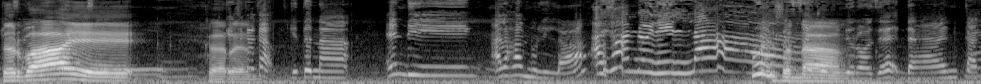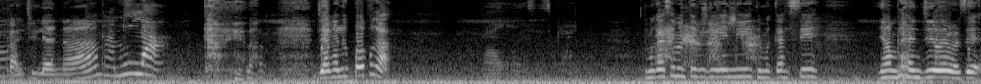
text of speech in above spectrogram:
Terbaik. saya. Okay, Keren. kakak, kita nak ending Alhamdulillah Alhamdulillah. Wih, Saja senang. video Rozet dan kakak Juliana Kamila. Jangan lupa apa kak? Terima kasih menonton video ini. Terima kasih yang belanja Rozet.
